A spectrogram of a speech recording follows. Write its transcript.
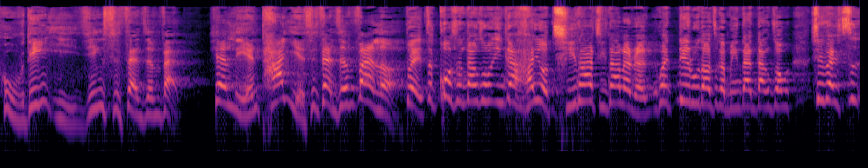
普丁已经是战争犯。现在连他也是战争犯了。对，这过程当中应该还有其他其他的人会列入到这个名单当中。现在是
